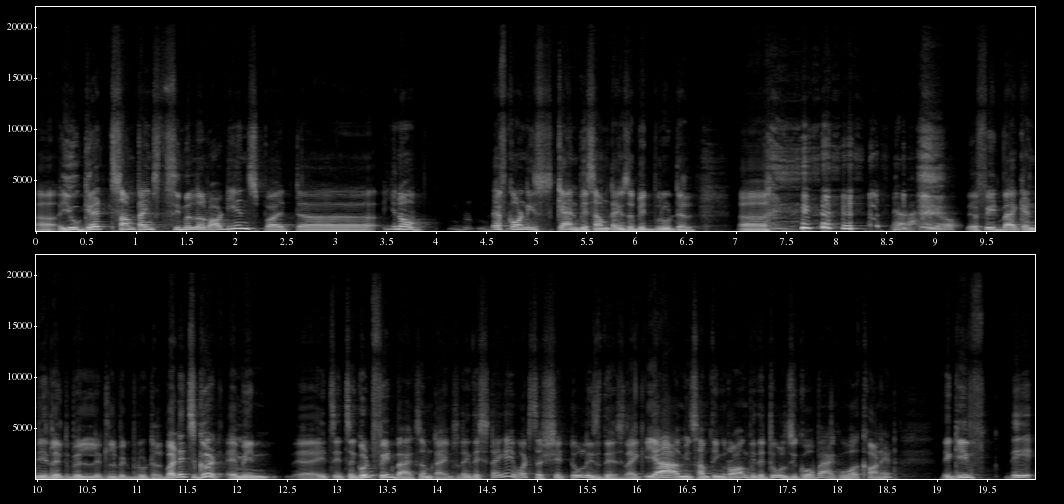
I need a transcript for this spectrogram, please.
Uh, you get sometimes similar audience, but uh, you know, DEF CON is can be sometimes a bit brutal. Uh, yeah, I know. The feedback can be a little bit, little bit brutal, but it's good. I mean, uh, it's it's a good feedback sometimes. Like they say, hey, what's the shit tool is this? Like, yeah, I mean, something wrong with the tools. You go back, work on it. They give they.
